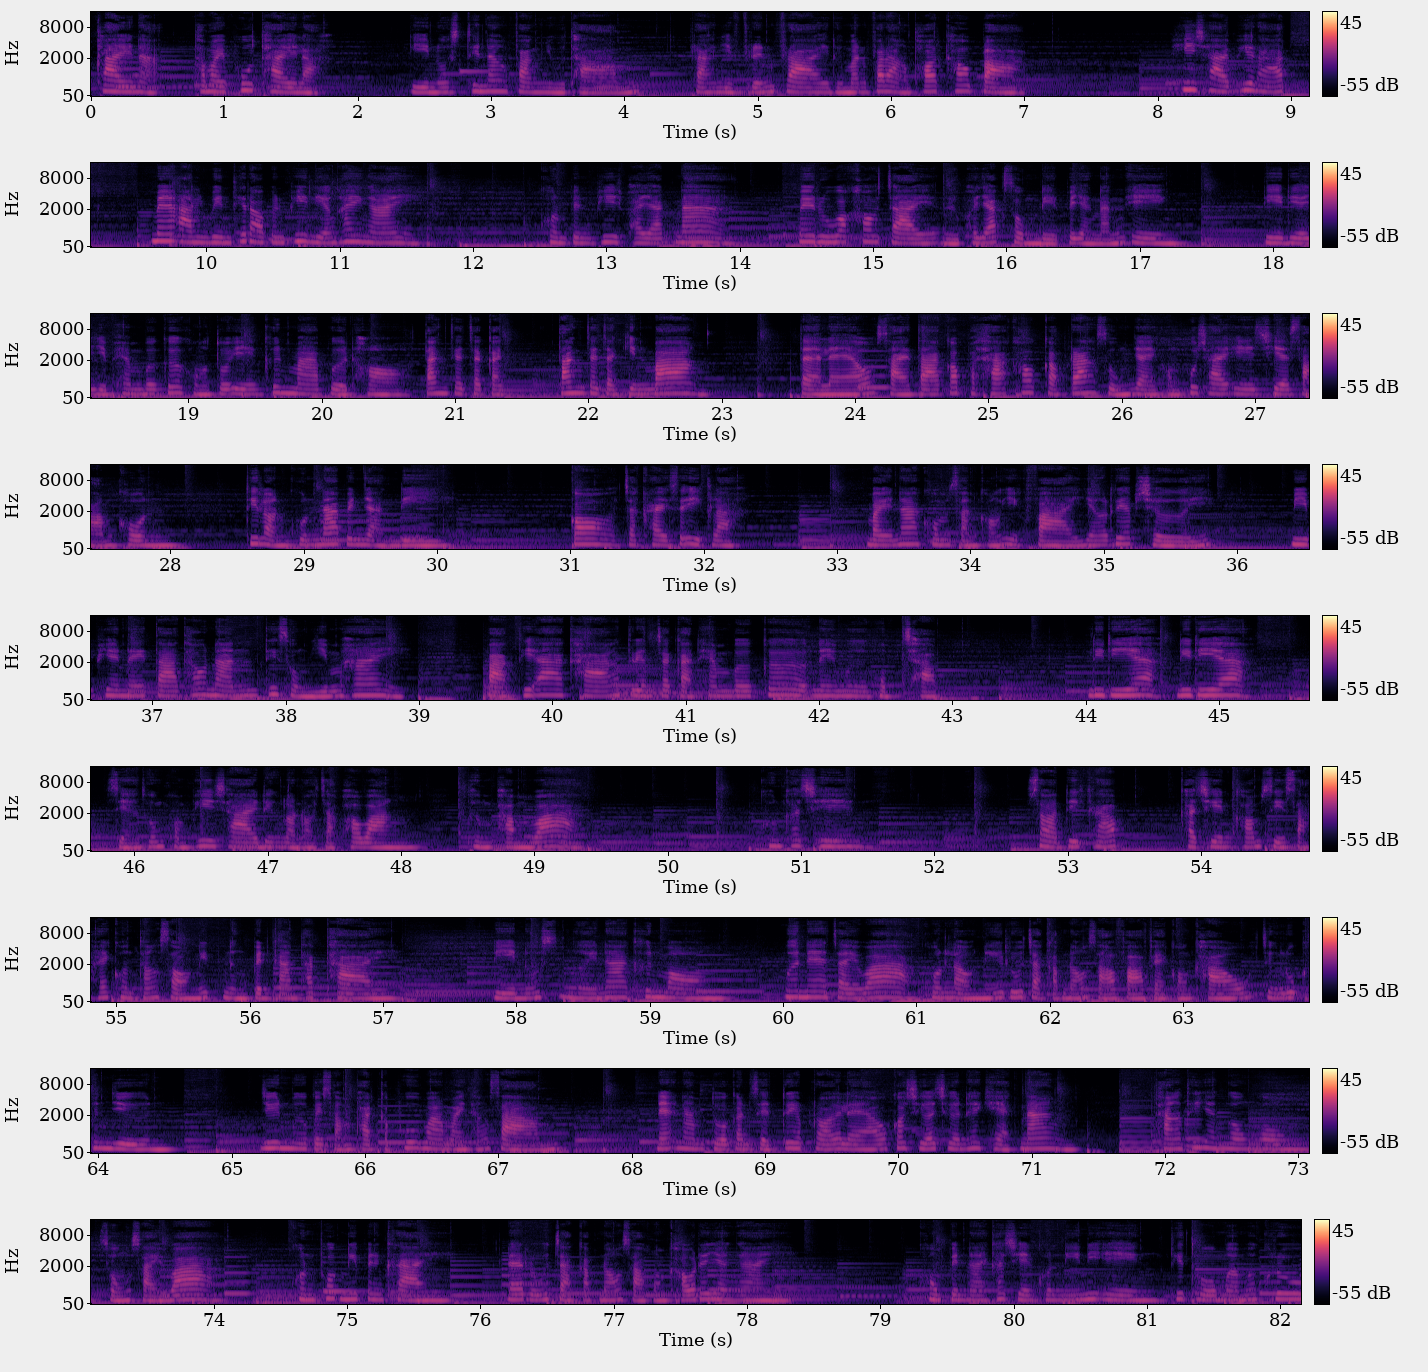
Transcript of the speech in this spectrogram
ใครน่ะ ทำไมพูดไทยล่ะ ดีนุสที่นั่งฟังอยู่ถาม พลางหยิบเฟรนช์ฟรายหรือมันฝรั่งทอดเข้าปาก พี่ชายพี่รัฐ แม่อันวินที่เราเป็นพี่เลี้ยงให้ไง คนเป็นพี่พยักหน้า ไม่รู้ว่าเข้าใจหรือพยักส่งเดชไปอย่างนั้นเองลีเดียหยิบแฮมเบอร์เกอร์ของตัวเองขึ้นมาเปิดห่อตั้งใจจะกัดตั้งใจจะกินบ้าง แต่แล้วสายตาก็ปะทะเข้ากับร่างสูงใหญ่ของผู้ชายเอเชียสามคน ที่หล่อนคุ้นหน้าเป็นอย่างดี ก็จะใครซะอีกล่ะ ใบหน้าคมสันของอีกฝ่ายยังเรียบเฉย มีเพียงในตาเท่านั้นที่ส่งยิ้มให้ ปากที่อ้าค้างเตรียมจะกัดแฮมเบอร์เกอร์ในมือหุบฉับลีเดียลีเดีย เสียงทุ้มของพี่ชายดึงหล่อนออกจากผวัง พึมพำว่า คุณคาเชน สวัสดีครับคาเชนค้อมศีรษะให้คนทั้งสองนิดหนึ่งเป็นการทักทายลีนุสเงยหน้าขึ้นมอง เมื่อแน่ใจว่าคนเหล่านี้รู้จักกับน้องสาวฝาแฝดของเขาจึงลุกขึ้นยืน ยื่นมือไปสัมผัสกับผู้มาใหม่ทั้งสามแนะนำตัวกันเสร็จเรียบร้อยแล้วก็เชื้อเชิญให้แขกนั่ง ทั้งที่ยังงงๆ สงสัยว่า คนพวกนี้เป็นใคร และรู้จักกับน้องสาวของเขาได้ยังไง คงเป็นนายข้าเชนคนนี้นี่เองที่โทรมาเมื่อครู่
